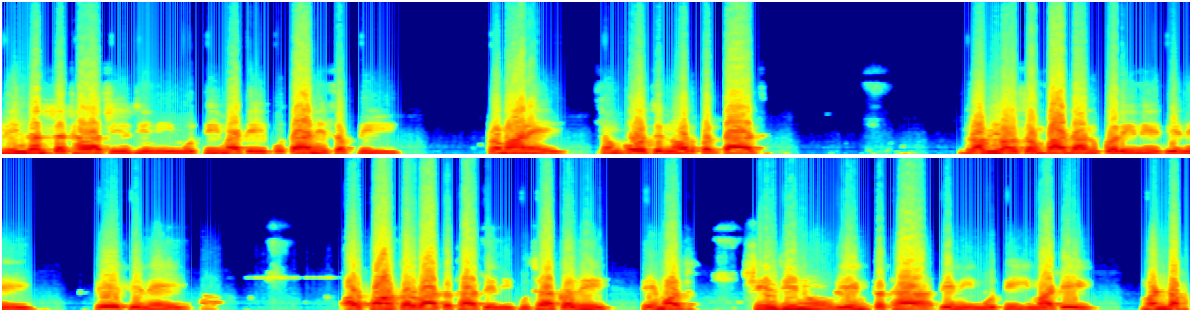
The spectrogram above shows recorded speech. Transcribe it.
લિંગન તથા શિવજીની મૂર્તિ માટે પોતાની શક્તિ પ્રમાણે સંકોચ ન કરતા જ દ્રવ્ય સંપાદન કરીને તેને તે તેને અર્પણ કરવા તથા તેની પૂજા કરવી તેમજ શિવજીનું લિંગ તથા તેની મૂર્તિ માટે મંડપ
